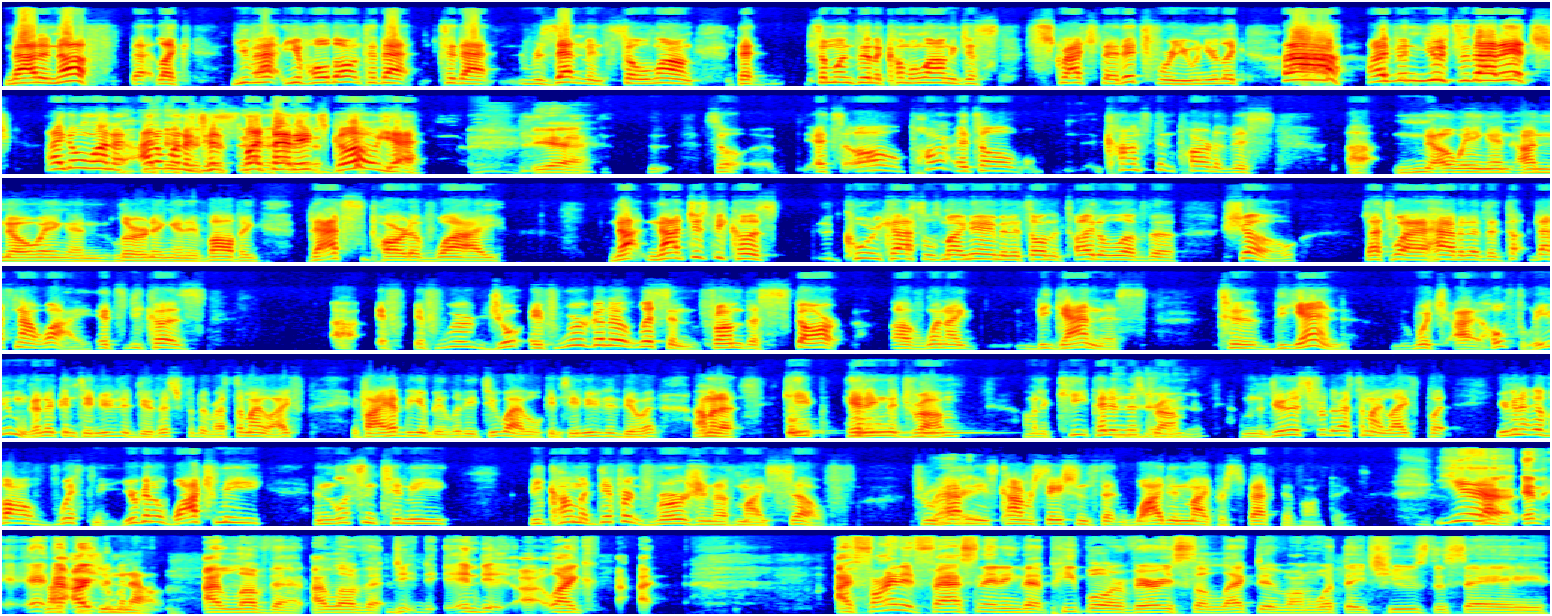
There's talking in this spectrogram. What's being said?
not enough. That like you've had you've hold on to that to that resentment so long that someone's gonna come along and just scratch that itch for you and you're like ah i've been used to that itch I don't want to. I don't want to just let that itch go yet. Yeah. So it's all part. It's all constant part of this uh, knowing and unknowing and learning and evolving. That's part of why, not not just because Corey Castle's my name and it's on the title of the show. That's why I have it at the top. That's not why. It's because uh, if if we're jo- if we're gonna listen from the start of when I began this to the end, which I hopefully am gonna continue to do this for the rest of my life. If I have the ability to, I will continue to do it. I'm gonna keep hitting the drum. I'm gonna keep hitting this drum. I'm gonna do this for the rest of my life. But you're gonna evolve with me. You're gonna watch me and listen to me become a different version of myself through having these conversations that widen my perspective on things. yeah, and, and Not are, zooming out. I love that. I love that. Do- do- And do- uh, like, I, I find it fascinating that people are very selective on what they choose to say.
